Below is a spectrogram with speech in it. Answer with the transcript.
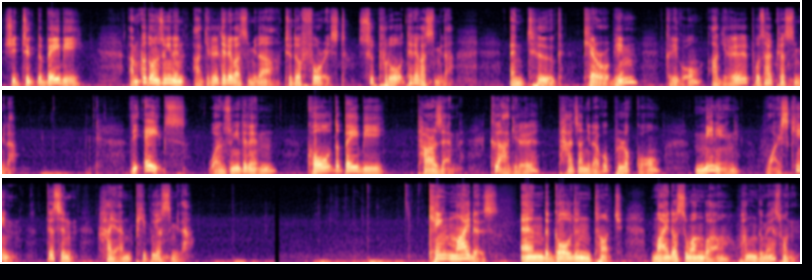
She took the baby. 암컷 원숭이는 아기를 데려갔습니다. To the forest. 숲으로 데려갔습니다. And took care of him. 그리고 아기를 보살폈습니다. The apes. 원숭이들은 called the baby Tarzan. 그 아기를 타잔이라고 불렀고 meaning white skin. 뜻은 하얀 피부였습니다. King Midas and the Golden Touch. 마이더스 왕과 황금의 손.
